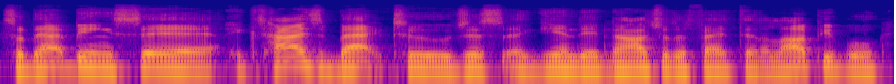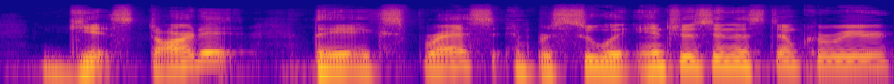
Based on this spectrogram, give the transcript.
So that being said, it ties back to just again the acknowledgement of the fact that a lot of people get started, they express and pursue an interest in a STEM career,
